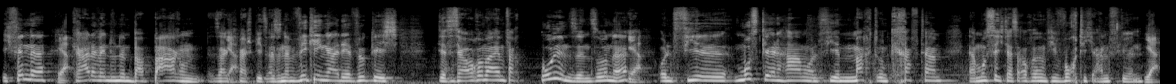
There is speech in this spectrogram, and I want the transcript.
ich finde, ja. gerade wenn du einen Barbaren, sag ja. ich mal, spielst, also einen Wikinger, der wirklich, das ist ja auch immer einfach Bullen sind, so, ne? Ja. Und viel Muskeln haben und viel Macht und Kraft haben, da muss sich das auch irgendwie wuchtig anfühlen. Ja,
